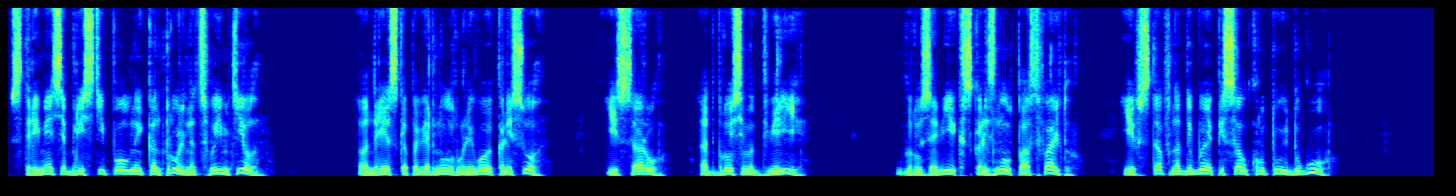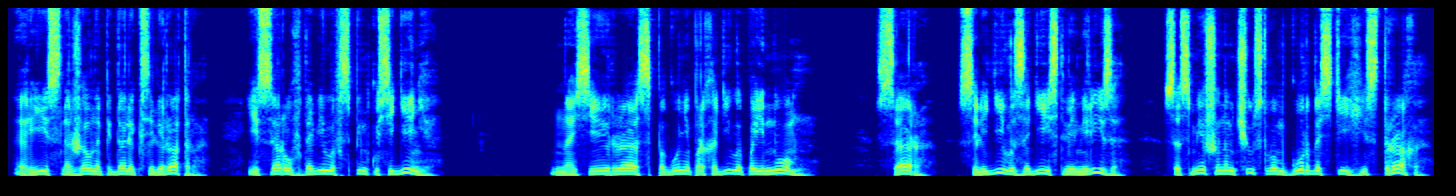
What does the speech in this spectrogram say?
стремясь обрести полный контроль над своим телом. Он резко повернул рулевое колесо, и Сару отбросило к двери. Грузовик скользнул по асфальту и, встав на дыбы, описал крутую дугу. Рис нажал на педаль акселератора, и Сару вдавило в спинку сиденья. На сей раз погоня проходила по-иному. Сара следила за действиями Риза со смешанным чувством гордости и страха.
